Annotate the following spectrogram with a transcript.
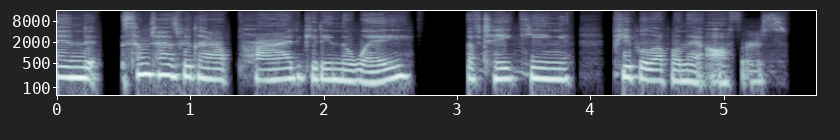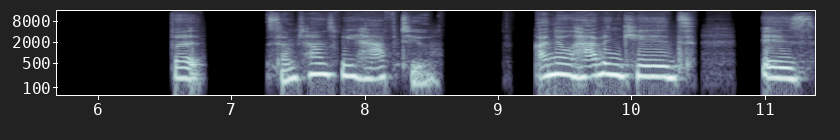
And sometimes we let our pride get in the way of taking people up on their offers. But sometimes we have to. I know having kids is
